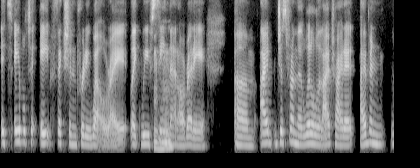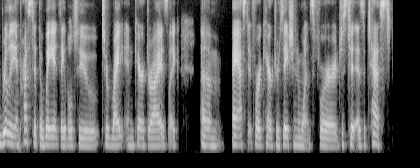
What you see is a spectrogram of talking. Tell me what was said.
it's able to ape fiction pretty well, right? Like we've seen mm-hmm. that already. Um, I just from the little that I've tried it, I've been really impressed at the way it's able to to write and characterize like um, I asked it for a characterization once for just to as a test.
